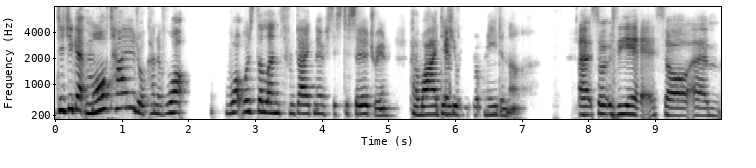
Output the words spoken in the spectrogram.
did you get more tired or kind of what what was the length from diagnosis to surgery and kind of why did you end up needing that? Uh, so it was a year. So um,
